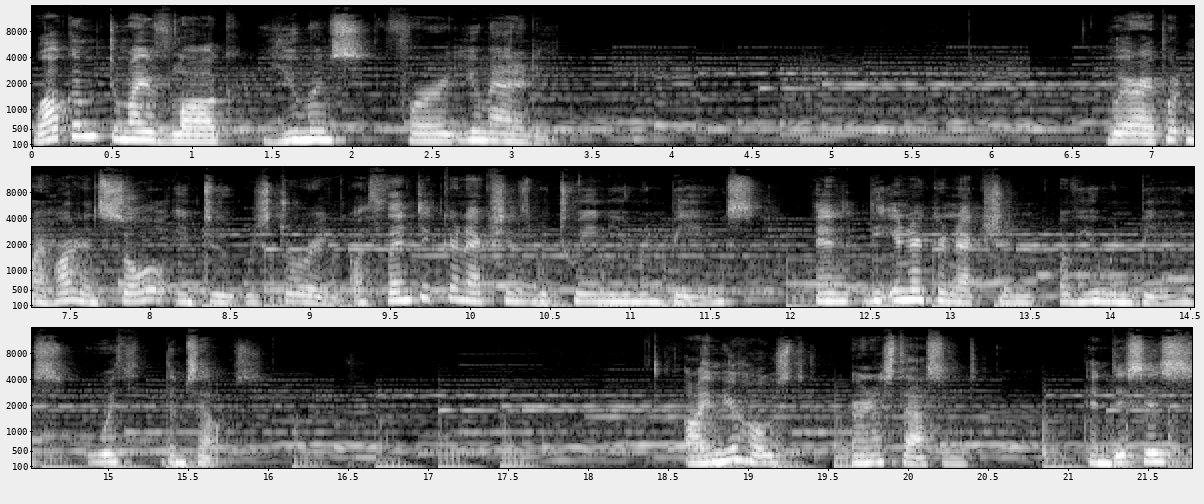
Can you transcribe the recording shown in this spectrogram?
Welcome to my vlog, Humans for Humanity, where I put my heart and soul into restoring authentic connections between human beings and the interconnection of human beings with themselves. I'm your host, Erna Stassen, and this is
